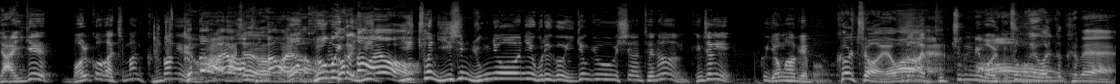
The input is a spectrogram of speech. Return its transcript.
야 이게 멀 것 같지만 금방이에요. 금방 아, 와요. 맞아요. 금방 와요. 어, 그러고 보니까 금방 와요. 이, 2026년이 우리 그 이경규 씨한테는 굉장히 그 영화 개봉. 그렇죠. 영화. 그다음에 북중미 월드컵. 북중미 월드컵에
